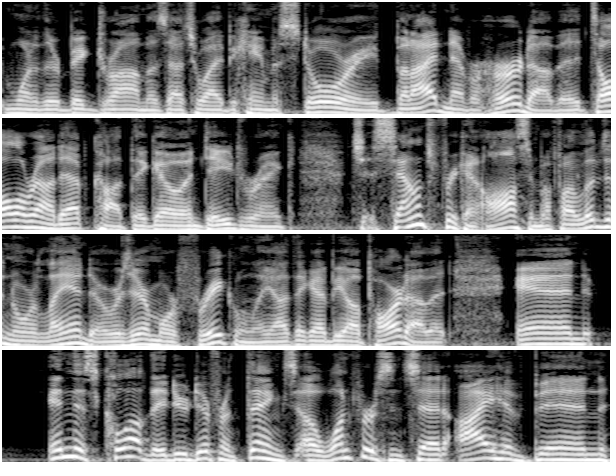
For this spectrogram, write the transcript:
one of their big dramas. That's why it became a story. But I'd never heard of it. It's all around Epcot. They go and day drink. Sounds freaking awesome. If I lived in Orlando or was there more frequently, I think I'd be a part of it. And in this club, they do different things. Uh, one person said, I have been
